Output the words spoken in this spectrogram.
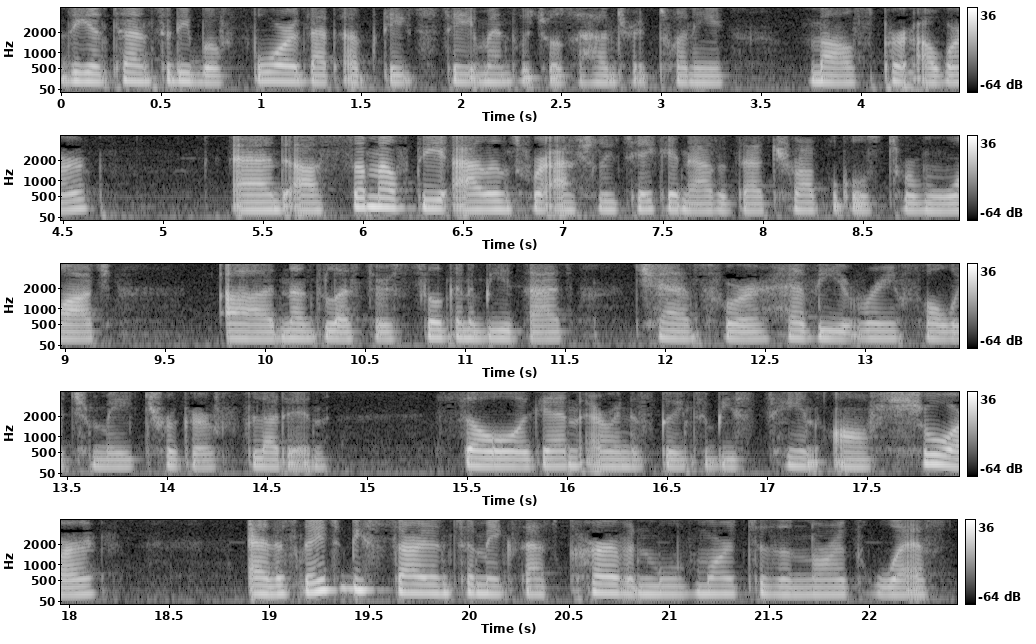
the intensity before that update statement, which was 120 miles per hour. And uh, some of the islands were actually taken out of that tropical storm watch. Uh, nonetheless, there's still going to be that chance for heavy rainfall, which may trigger flooding. So, again, Erin is going to be staying offshore and it's going to be starting to make that curve and move more to the northwest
